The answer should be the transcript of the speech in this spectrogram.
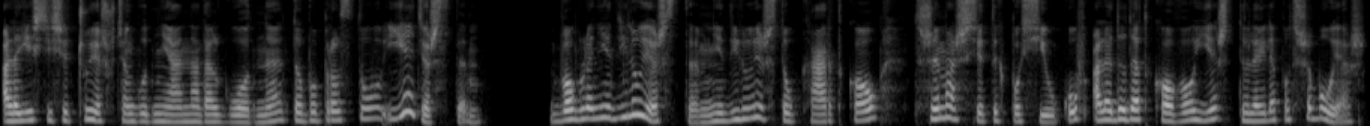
ale jeśli się czujesz w ciągu dnia nadal głodny, to po prostu jedziesz z tym. W ogóle nie dilujesz z tym, nie dilujesz z tą kartką, trzymasz się tych posiłków, ale dodatkowo jesz tyle, ile potrzebujesz.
